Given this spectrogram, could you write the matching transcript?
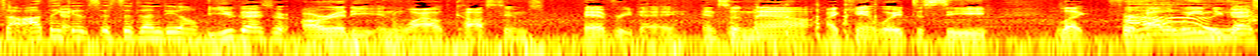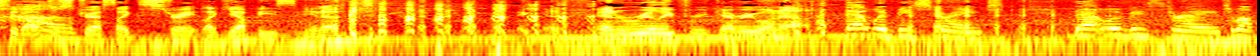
So I think it's it's a done deal. you guys are already in wild costumes every day, and so now I can't wait to see. Like for Oh, Halloween, you guys should all just dress like straight, like yuppies, you know, and really freak everyone out. That would be strange. that would be strange. Well,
